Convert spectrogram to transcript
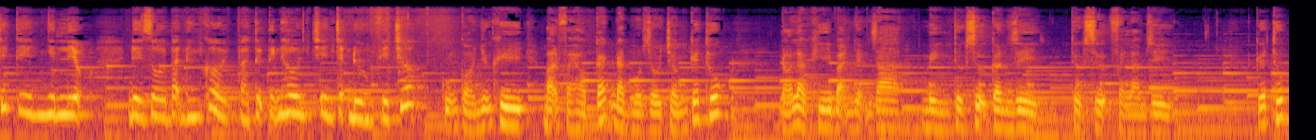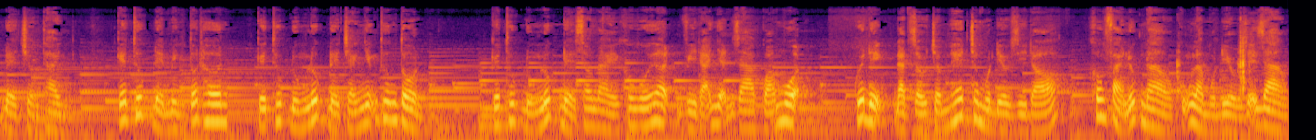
tiếp thêm nhiên liệu để rồi bạn hứng khởi và tự tin hơn trên chặng đường phía trước. Cũng có những khi bạn phải học cách đặt một dấu chấm kết thúc. Đó là khi bạn nhận ra mình thực sự cần gì, thực sự phải làm gì. Kết thúc để trưởng thành, kết thúc để mình tốt hơn, kết thúc đúng lúc để tránh những thương tổn, kết thúc đúng lúc để sau này không hối hận vì đã nhận ra quá muộn. Quyết định đặt dấu chấm hết cho một điều gì đó không phải lúc nào cũng là một điều dễ dàng.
